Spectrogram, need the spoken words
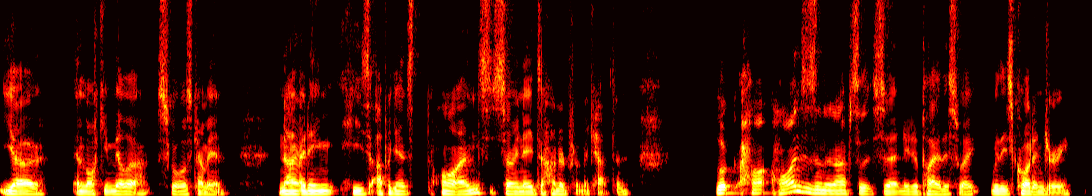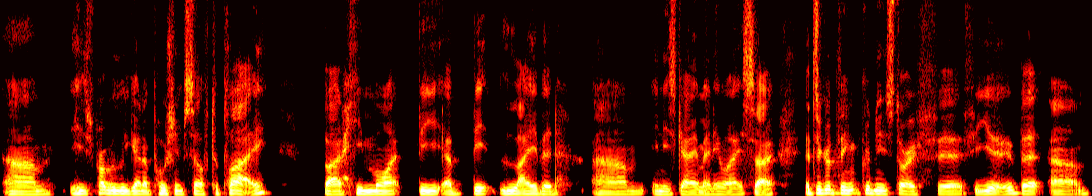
Yo, and Lockie Miller scores come in. Noting he's up against Hynes, so he needs 100 from the captain. Look, Hi- Hynes isn't an absolute certainty to play this week with his quad injury. Um, he's probably going to push himself to play, but he might be a bit laboured um, in his game anyway. So it's a good thing, good news story for for you. But um,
